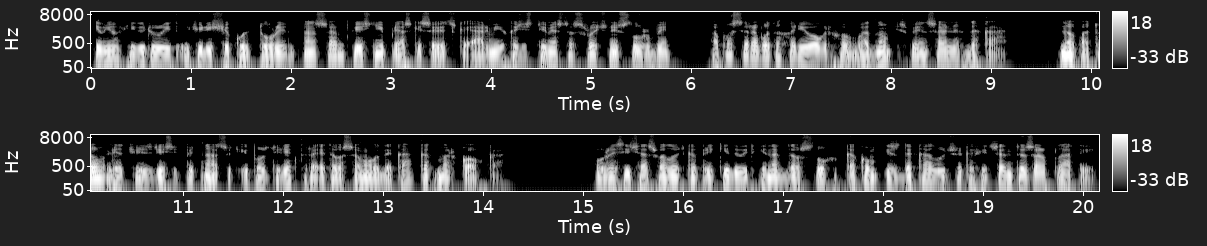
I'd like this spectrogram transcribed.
и в нем фигурирует училище культуры, ансамбль песни и пляски советской армии в качестве места срочной службы, а после работа хореографом в одном из провинциальных ДК. Но потом, лет через 10-15, и пост директора этого самого ДК, как морковка. Уже сейчас Володька прикидывает иногда вслух, в каком из ДК лучше коэффициенты зарплаты,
